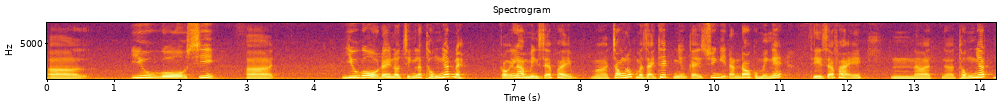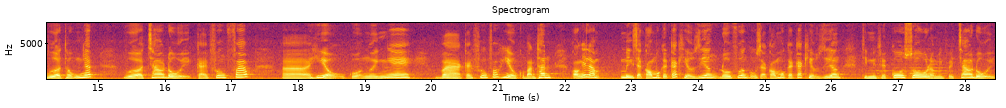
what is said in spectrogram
ờ, yugo shi ờ, yugo. Ở đây nó chính là thống nhất này. Có nghĩa là mình sẽ phải uh, trong lúc mà giải thích những cái suy nghĩ đắn đo của mình ấy thì sẽ phải um, uh, thống nhất vừa thống nhất vừa trao đổi cái phương pháp uh, hiểu của người nghe và cái phương pháp hiểu của bản thân. Có nghĩa là mình sẽ có một cái cách hiểu riêng đối phương cũng sẽ có một cái cách hiểu riêng. Thì mình phải cô xô là mình phải trao đổi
